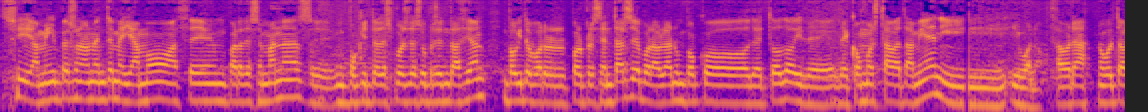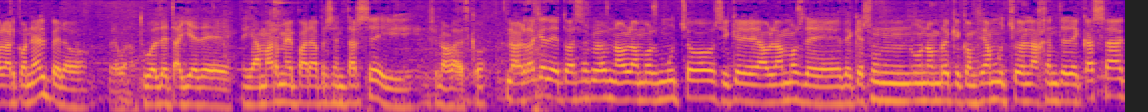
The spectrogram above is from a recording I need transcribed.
Sí, a mí personalmente me llamó hace un par de semanas, eh, un poquito después de su presentación, un poquito por, presentarse, por hablar un poco de todo y de, cómo estaba también. Y, bueno, ahora no he vuelto a hablar con él, pero, bueno, tuvo el detalle de, llamarme para presentarse y, se lo agradezco. La verdad que de todas esas cosas no hablamos mucho, sí que hablamos de, de que es un, un hombre que confía mucho en la gente de casa,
